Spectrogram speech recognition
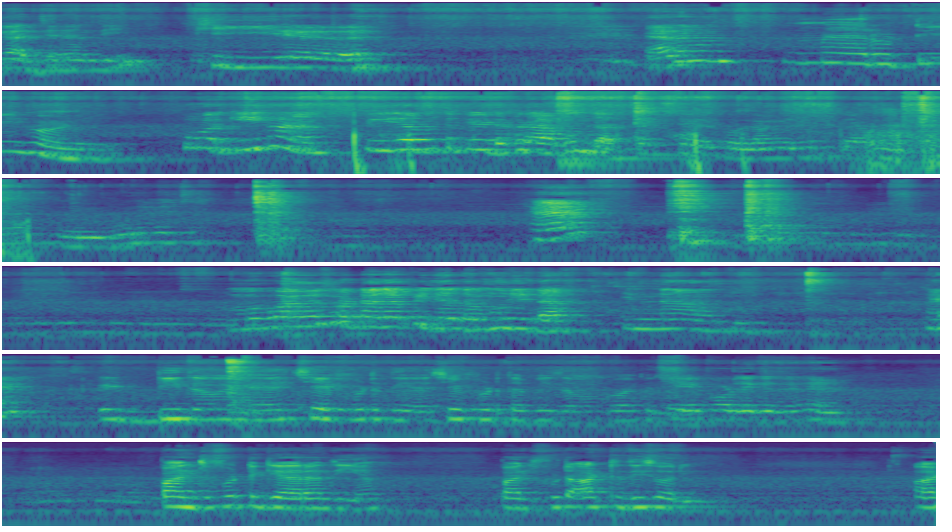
ਗਾਜਰਾਂ ਦੀ ਖੀਰ। ਨਾਲ ਮੈਂ ਰੋਟੀ ਖਾਣੀ। ਹੋਰ ਕੀ ਖਾਣਾ? ਪੀਜ਼ਾ ਤਾਂ ਢਿੱਡ ਖਰਾਬ ਹੁੰਦਾ। ਸਿਰ ਖੋਲਾਂਗੇ ਇਹਨੂੰ ਕਿਆ ਹੁੰਦਾ ਨਿੰਬੂ ਨੇ ਵਿੱਚ। ਹੈ? ਮਗਵਾ ਲਓ ਛੋਟਾ ਜਿਹਾ ਪੀਜ਼ਾ ਦਮੂ ਜਿੱਡਾ ਇੰਨਾ ਹੈ? ਇੱਡੀ ਤਾਂ ਹੈ 6 ਫੁੱਟ ਦੀ ਹੈ। 6 ਫੁੱਟ ਦਾ ਪੀਜ਼ਾ ਮੰਗਵਾ ਕੇ 6 ਫੁੱਟ ਦੇ ਕਿਤੇ ਹੈ। 5 ਫੁੱਟ 11 ਦੀ ਆ 5 ਫੁੱਟ 8 ਦੀ ਸੌਰੀ 8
